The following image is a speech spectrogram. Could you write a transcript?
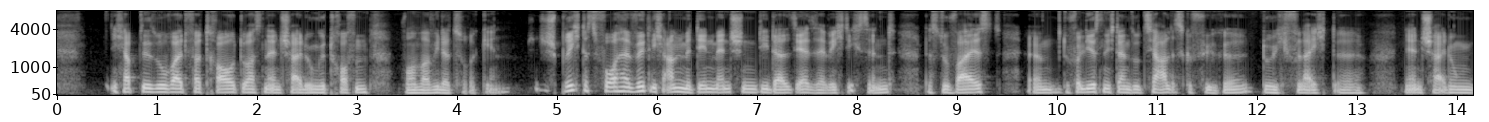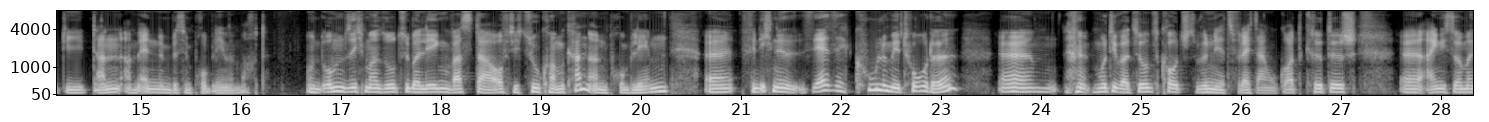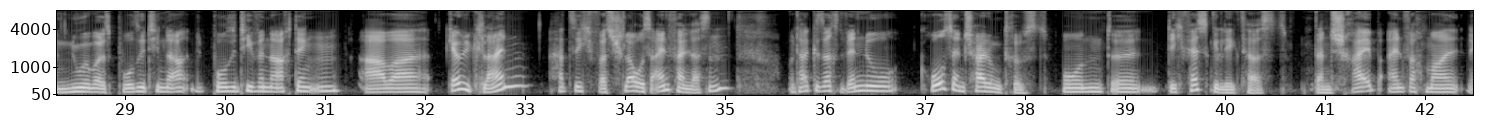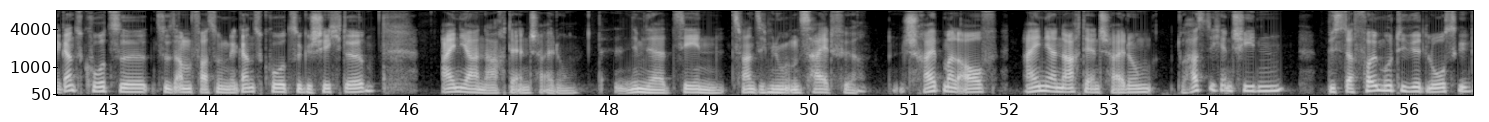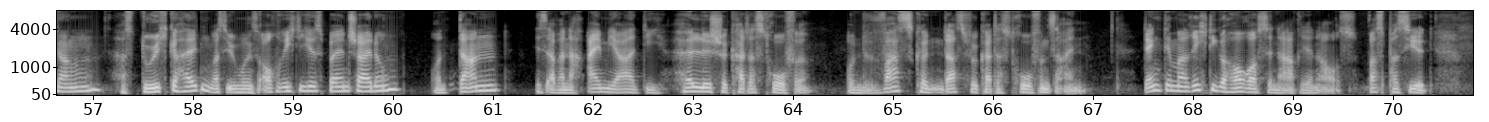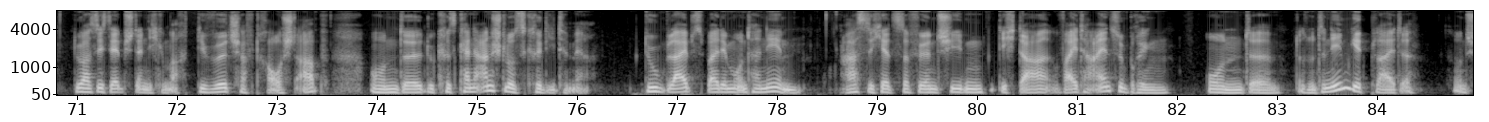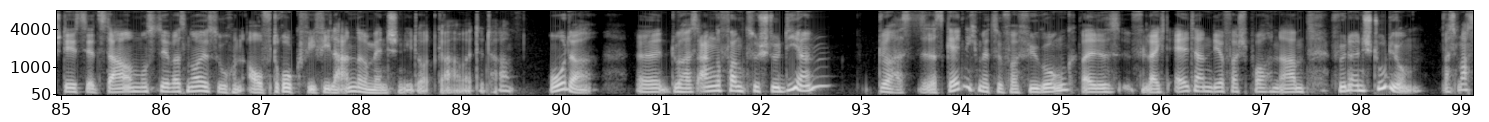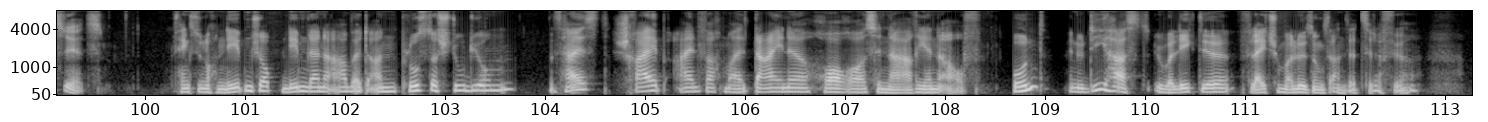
ich habe dir so weit vertraut, du hast eine Entscheidung getroffen, wollen wir wieder zurückgehen? Sprich das vorher wirklich an mit den Menschen, die da sehr, sehr wichtig sind, dass du weißt, ähm, du verlierst nicht dein soziales Gefüge durch vielleicht äh, eine Entscheidung, die dann am Ende ein bisschen Probleme macht. Und um sich mal so zu überlegen, was da auf dich zukommen kann an Problemen, äh, finde ich eine sehr, sehr coole Methode. Ähm, Motivationscoaches würden jetzt vielleicht sagen, oh Gott, kritisch. Äh, eigentlich soll man nur über das Positive, na Positive nachdenken. Aber Gary Klein hat sich was Schlaues einfallen lassen und hat gesagt, wenn du große Entscheidungen triffst und äh, dich festgelegt hast, dann schreib einfach mal eine ganz kurze Zusammenfassung, eine ganz kurze Geschichte, ein Jahr nach der Entscheidung. Nimm dir 10, 20 Minuten Zeit für. Schreib mal auf, ein Jahr nach der Entscheidung, du hast dich entschieden, bist da voll motiviert losgegangen, hast durchgehalten, was übrigens auch wichtig ist bei Entscheidungen. Und dann ist aber nach einem Jahr die höllische Katastrophe. Und was könnten das für Katastrophen sein? Denk dir mal richtige Horrorszenarien aus. Was passiert? Du hast dich selbstständig gemacht, die Wirtschaft rauscht ab und äh, du kriegst keine Anschlusskredite mehr. Du bleibst bei dem Unternehmen, hast dich jetzt dafür entschieden, dich da weiter einzubringen und äh, das Unternehmen geht pleite und stehst jetzt da und musst dir was Neues suchen, auf Druck, wie viele andere Menschen, die dort gearbeitet haben. Oder äh, du hast angefangen zu studieren du hast das Geld nicht mehr zur Verfügung, weil es vielleicht Eltern dir versprochen haben für dein Studium. Was machst du jetzt? Fängst du noch einen Nebenjob neben deiner Arbeit an, plus das Studium? Das heißt, schreib einfach mal deine Horrorszenarien auf. Und wenn du die hast, überleg dir vielleicht schon mal Lösungsansätze dafür.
